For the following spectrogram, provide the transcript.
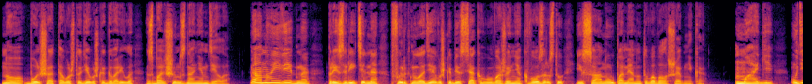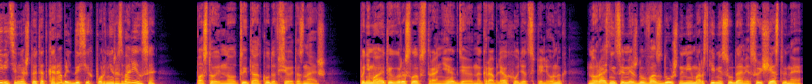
но больше от того, что девушка говорила с большим знанием дела. «Оно и видно», — презрительно фыркнула девушка без всякого уважения к возрасту и сану упомянутого волшебника. «Маги! Удивительно, что этот корабль до сих пор не развалился». «Постой, но ты-то откуда все это знаешь? Понимаю, ты выросла в стране, где на кораблях ходят с пеленок, но разница между воздушными и морскими судами существенная».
